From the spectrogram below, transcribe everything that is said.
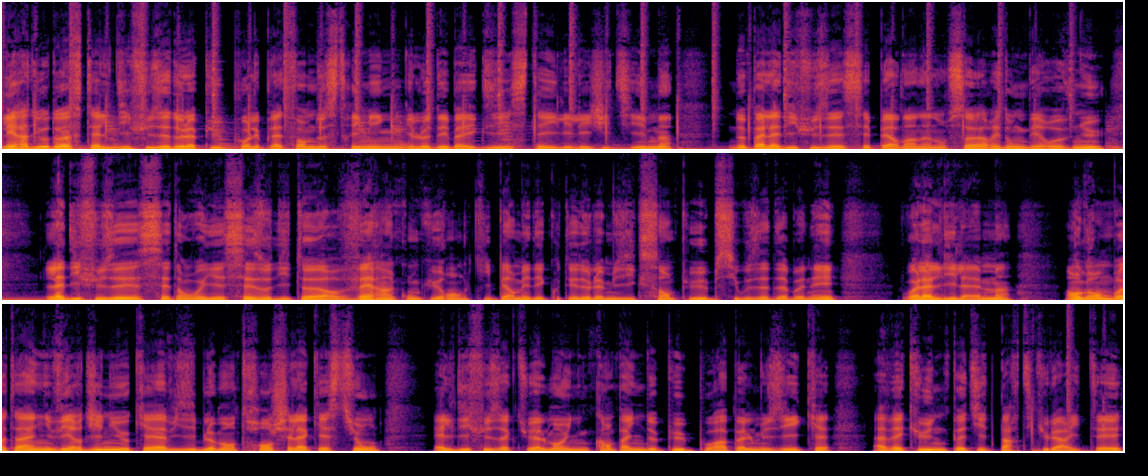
Les radios doivent-elles diffuser de la pub pour les plateformes de streaming? Le débat existe et il est légitime. Ne pas la diffuser, c'est perdre un annonceur et donc des revenus. La diffuser, c'est envoyer ses auditeurs vers un concurrent qui permet d'écouter de la musique sans pub si vous êtes abonné. Voilà le dilemme. En Grande-Bretagne, Virgin UK a visiblement tranché la question. Elle diffuse actuellement une campagne de pub pour Apple Music, avec une petite particularité.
